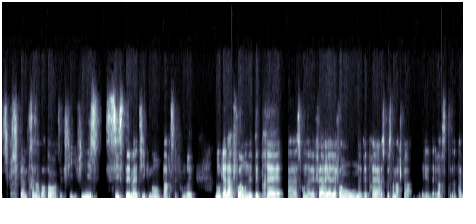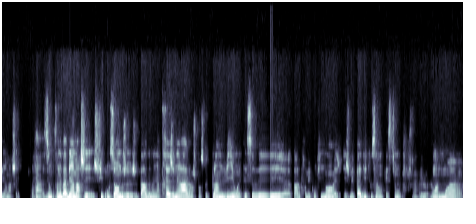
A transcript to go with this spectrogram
C'est quand même très important, hein. c'est qu'ils finissent systématiquement par s'effondrer. Donc à la fois, on était prêt à ce qu'on allait faire et à la fois, on était prêt à ce que ça ne marche pas. Et d'ailleurs, ça n'a pas bien marché. Enfin, disons, ça n'a pas bien marché. Je suis conscient que je, parle de manière très générale. Hein. Je pense que plein de vies ont été sauvées euh, par le premier confinement et, je ne mets pas du tout ça en question. loin de moi, euh,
